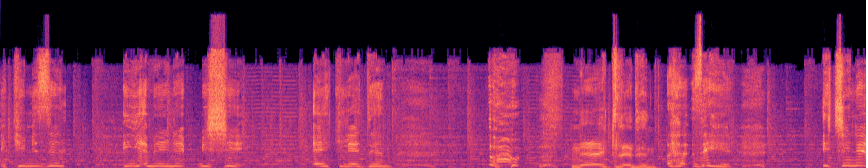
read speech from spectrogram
İkimizin yemeğine bir şey ekledim. Ne ekledin? Zehir. İçine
